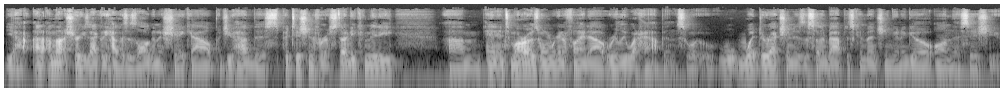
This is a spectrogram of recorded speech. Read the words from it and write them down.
yeah, I, am not sure exactly how this is all going to shake out. But you have this petition for a study committee, um, and, and, tomorrow is when we're going to find out really what happens. What, what direction is the Southern Baptist Convention going to go on this issue?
